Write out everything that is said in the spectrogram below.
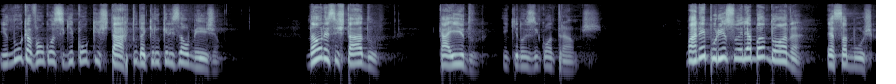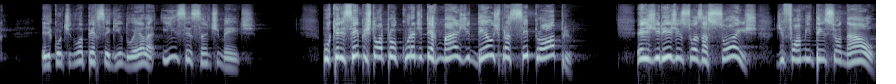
e nunca vão conseguir conquistar tudo aquilo que eles almejam. Não nesse estado caído em que nos encontramos. Mas nem por isso ele abandona essa busca. Ele continua perseguindo ela incessantemente. Porque eles sempre estão à procura de ter mais de Deus para si próprio. Eles dirigem suas ações de forma intencional,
